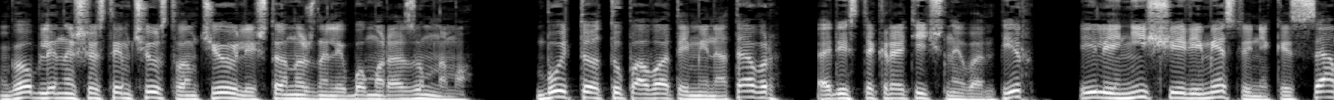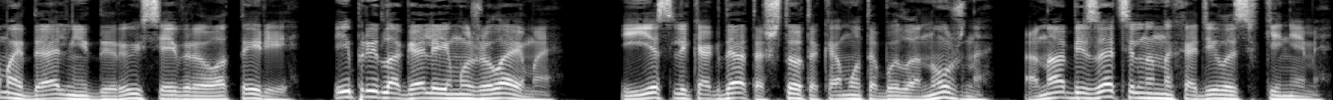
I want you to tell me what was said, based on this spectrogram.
Гоблины шестым чувством чуяли, что нужно любому разумному. Будь то туповатый минотавр, аристократичный вампир или нищий ремесленник из самой дальней дыры севера Латерии, и предлагали ему желаемое. И если когда-то что-то кому-то было нужно, оно обязательно находилось в Кинеме.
